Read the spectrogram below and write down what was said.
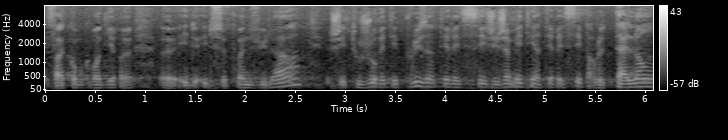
enfin, comment, comment dire, euh, et, de, et de ce point de vue-là, j'ai toujours été plus intéressé, j'ai jamais été intéressé par le talent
